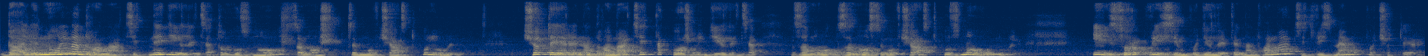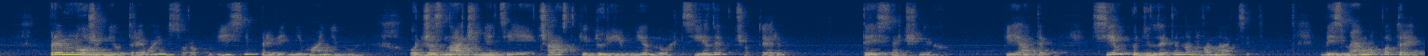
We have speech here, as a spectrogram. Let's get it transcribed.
Далі 0 на 12 не ділиться, тому знову заносимо в частку 0. 4 на 12 також не ділиться, заносимо в частку знову 0. І 48 поділити на 12 візьмемо по 4. При множенні отримаємо 48, при відніманні 0. Отже, значення цієї частки дорівнює 0,4 тисячних. П'яте. 7 поділити на 12. Візьмемо по 3.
